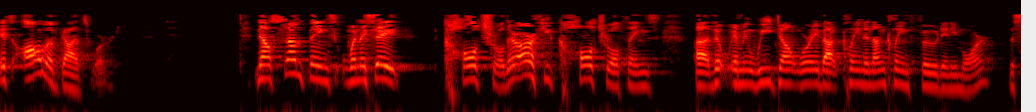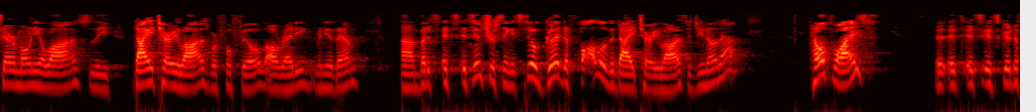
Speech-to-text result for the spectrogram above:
It's all of God's Word. Now some things, when they say cultural. There are a few cultural things uh, that I mean, we don't worry about clean and unclean food anymore. The ceremonial laws, the dietary laws were fulfilled already, many of them. Um, but it's, it's, it's interesting. It's still good to follow the dietary laws. Did you know that? Health wise, it, it, it's, it's good to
